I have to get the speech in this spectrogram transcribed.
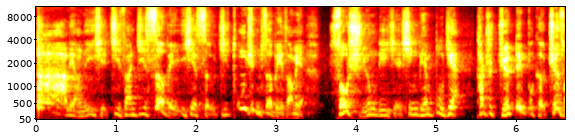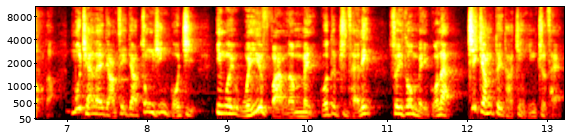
大量的一些计算机设备、一些手机通讯设备上面所使用的一些芯片部件，它是绝对不可缺少的。目前来讲，这家中芯国际因为违反了美国的制裁令，所以说美国呢即将对它进行制裁。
